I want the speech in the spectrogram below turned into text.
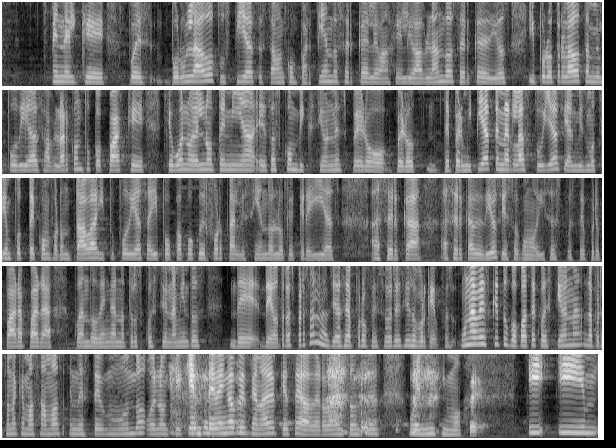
en el que pues por un lado tus tías estaban compartiendo acerca del Evangelio, hablando acerca de Dios y por otro lado también podías hablar con tu papá que, que bueno, él no tenía esas convicciones, pero, pero te permitía tener las tuyas y al mismo tiempo te confrontaba y tú podías ahí poco a poco ir fortaleciendo lo que creías acerca, acerca de Dios. Y eso como dices pues te prepara para cuando vengan otros cuestionamientos de, de otras personas, ya sea profesores y eso, porque pues una vez que tu papá te cuestiona, la persona que más amas en este mundo, bueno, que quien te venga a cuestionar el que sea, ¿verdad? Entonces, buenísimo. Sí. Y,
